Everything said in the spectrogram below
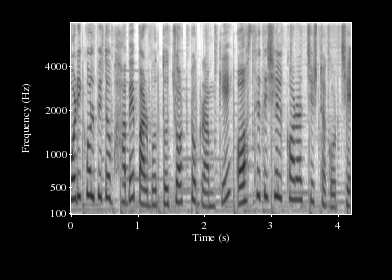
পরিকল্পিতভাবে পার্বত্য চট্টগ্রামকে অস্থিতিশীল করার চেষ্টা করছে।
